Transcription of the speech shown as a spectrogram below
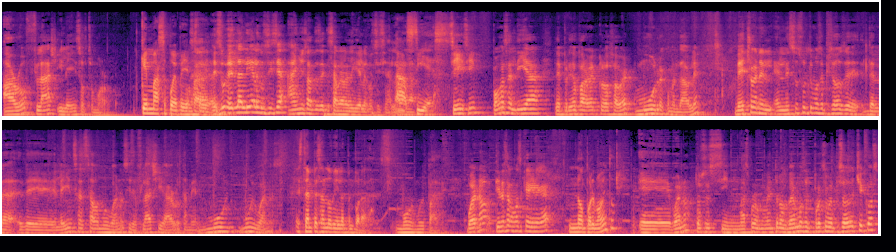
Arrow, Flash y Legends of Tomorrow. ¿Qué más se puede pedir O en esta sea, vida? es, es la Liga de la Justicia años antes de que salga la Liga de la Justicia. la verdad. Así es. Sí, sí. Póngase el día de periodo para ver crossover. Muy recomendable. De hecho, en, el, en estos últimos episodios de, de, la, de Legends han estado muy buenos. Y de Flash y Arrow también. Muy, muy buenos. Está empezando bien la temporada. Muy, muy padre. Bueno, ¿tienes algo más que agregar? No por el momento. Eh, bueno, entonces sin más por el momento nos vemos el próximo episodio chicos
